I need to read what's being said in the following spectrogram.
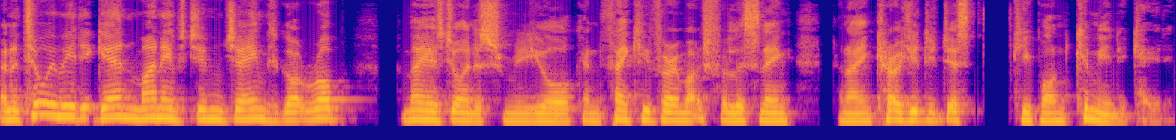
And until we meet again, my name's Jim James. We've got Rob May has joined us from New York and thank you very much for listening. And I encourage you to just keep on communicating.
